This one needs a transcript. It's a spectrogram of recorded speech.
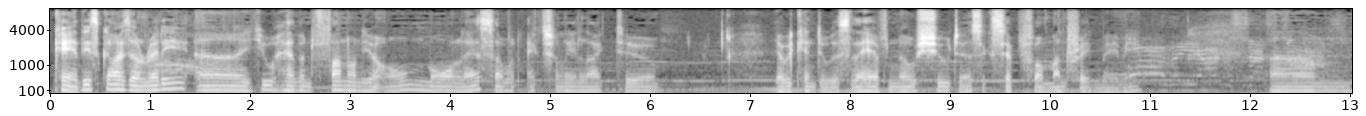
Okay, these guys are ready. Uh, you having fun on your own, more or less. I would actually like to. Yeah, we can do this. They have no shooters except for Manfred, maybe. Um,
